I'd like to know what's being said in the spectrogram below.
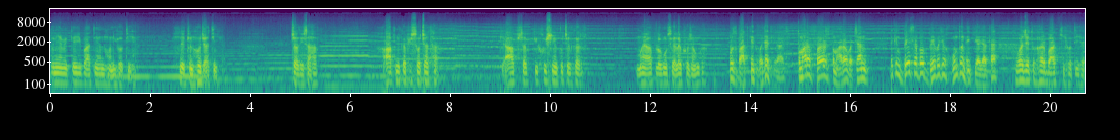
दुनिया में कई बातें अनहोनी होती हैं लेकिन हो जाती हैं। चौधरी साहब आपने कभी सोचा था कि आप सबकी खुशियाँ कुचलकर मैं आप लोगों से अलग हो जाऊँगा? उस बात की एक वजह थी राज। तुम्हारा फ़र्ज़ तुम्हारा वचन लेकिन बेसबब बेवजह खून तो नहीं किया जाता। वजह तो हर बात की होती है।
